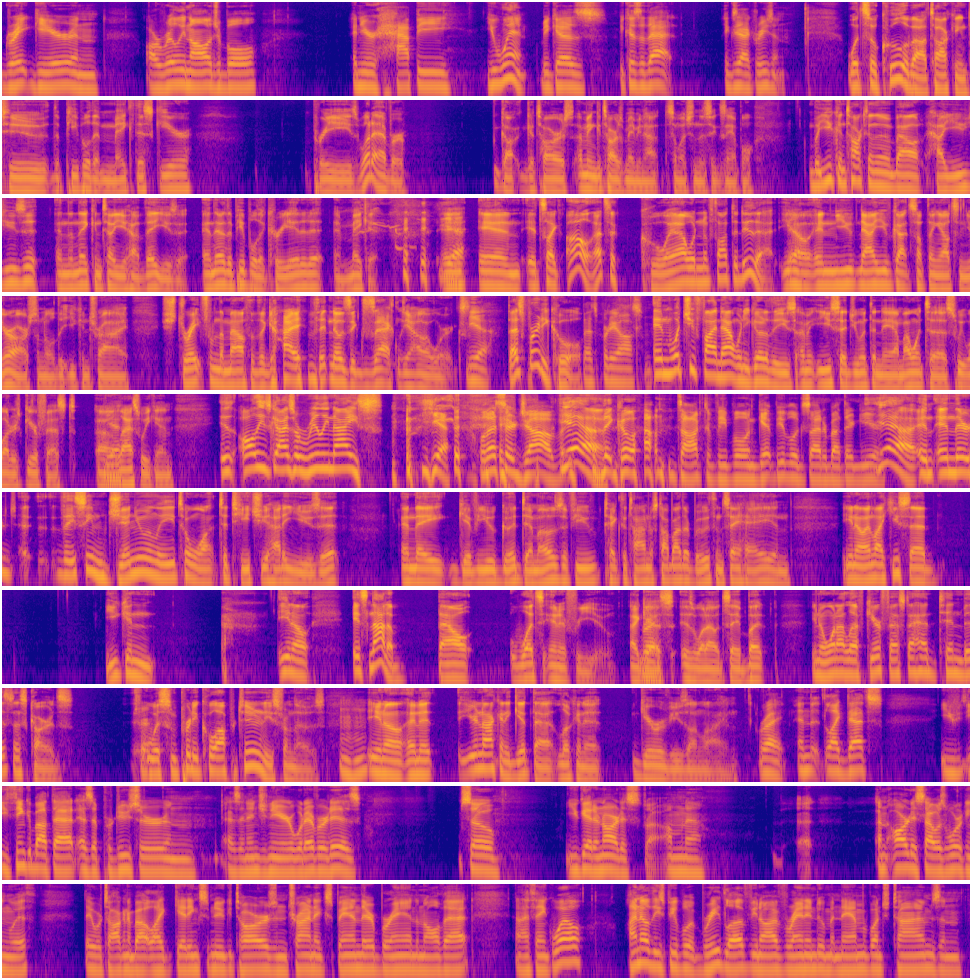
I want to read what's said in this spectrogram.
great gear and are really knowledgeable, and you're happy you went because because of that exact reason. What's so cool about talking to the people that make this gear, pre's, whatever, guitars. I mean, guitars maybe not so much in this example, but you can talk to them about how you use it, and then they can tell you how they use it. And they're the people that created it and make it. Yeah. And, and it's like, oh, that's a cool way. I wouldn't have thought to do that. You Yeah. know, and you now you've got something else in your arsenal that you can try straight from the mouth of the guy that knows exactly how it works. Yeah, That's pretty cool. that's pretty awesome. And what you find out when you go to these, I mean, you said you went to NAMM. I went to Sweetwater's Gear Fest uh, Yeah. last weekend. Is all these guys are really nice. yeah. Well, that's their job. Yeah. they go out and talk to people and get people excited about their gear. yeah, and and they're they seem genuinely to want to teach you how to use it, and they give you good demos if you take the time to stop by their booth and say hey, and you know, and like you said, you can, you know, it's not about what's in it for you. I guess is what I would say. But you know, when I left Gear Fest, I had ten business cards Sure. with some pretty cool opportunities from those. Mhm. You know, and it you're not going to get that looking at gear reviews online. Right. And th- like that's you you think about that as a producer and as an engineer, whatever it is. So you get an artist. I'm gonna uh, an artist I was working with. They were talking about like getting some new guitars and trying to expand their brand and all that. And I think, well, I know these people at Breedlove. You know, I've ran into them at NAMM a bunch of times, and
